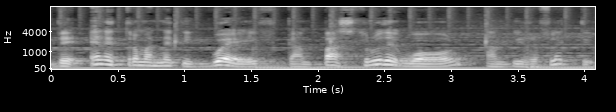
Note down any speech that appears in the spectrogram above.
The electromagnetic wave can pass through the wall and be reflected.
